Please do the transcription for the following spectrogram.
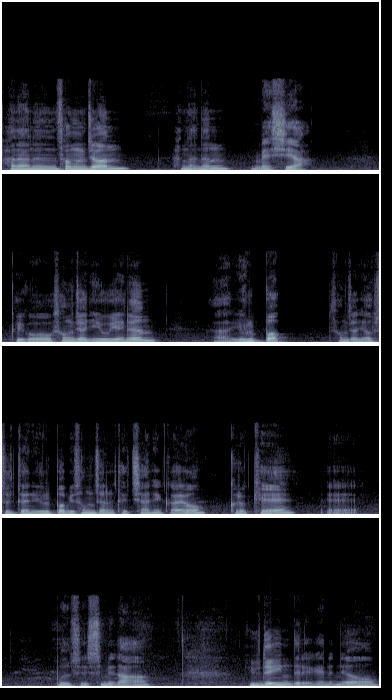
하나는 성전, 하나는 메시아. 그리고 성전 이후에는 아, 율법. 성전이 없을 때는 율법이 성전을 대체하니까요. 그렇게 볼 수 있습니다. 유대인들에게는요,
